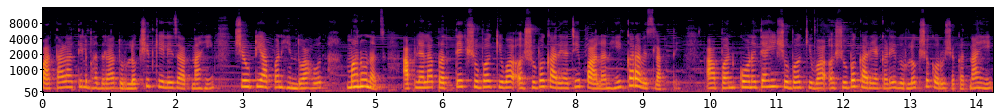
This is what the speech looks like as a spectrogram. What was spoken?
पाताळातील भद्रा दुर्लक्षित केले जात नाही. शेवटी आपण हिंदू आहोत. म्हणूनच आपल्याला प्रत्येक शुभ किंवा अशुभ कार्याचे पालनही करावेच लागते. आपण कोणत्याही शुभ किंवा अशुभ कार्याकडे दुर्लक्ष करू शकत नाही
